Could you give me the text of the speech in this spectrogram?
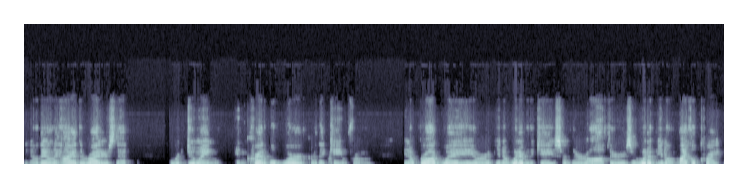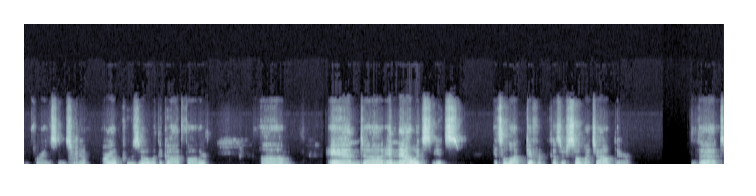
You know, they only hired the writers that were doing incredible work, or they came from you know Broadway, or you know whatever the case, or they're authors, or what you know Michael Crichton, for instance. Mm-hmm. You know mm-hmm. Mario Puzo with The Godfather. Um, and uh, and now it's it's it's a lot different because there's so much out there that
